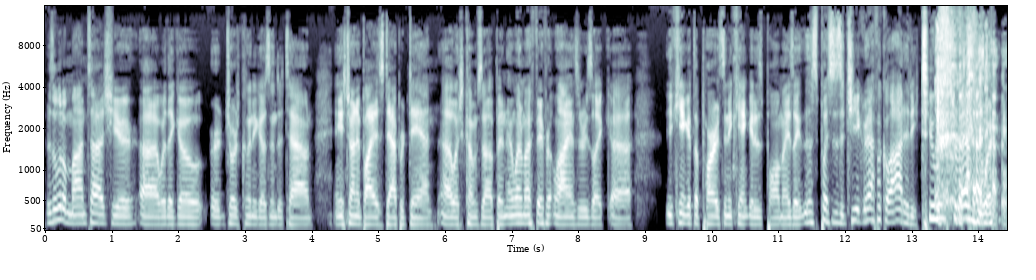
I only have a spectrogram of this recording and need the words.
there's a little montage here, uh, where they go, or George Clooney goes into town and he's trying to buy his Dapper Dan, uh, which comes up. And, and one of my favorite lines where he's like, uh, he can't get the parts and he can't get his palm. He's like, this place is a geographical oddity, two weeks from everywhere.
